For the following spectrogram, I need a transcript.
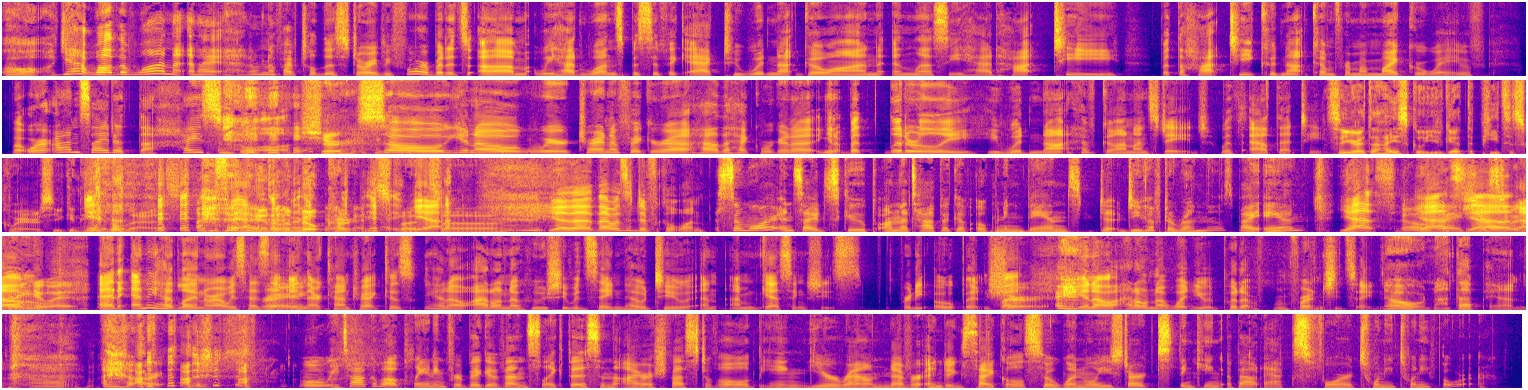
Oh yeah, well the one, and I, I don't know if I've told this story before, but it's um we had one specific act who would not go on unless he had hot tea, but the hot tea could not come from a microwave. But we're on site at the high school. sure, so, you know, we're trying to figure out how the heck we're gonna you know, but literally he would not have gone on stage without that tea. so you're at the high school. You've got the pizza squares. You can handle that. You can handle the milk cartons. But Yeah. uh, Yeah, that, that was a difficult one. So, more inside scoop on the topic of opening bands. Do, do you have to run those by Ann? Yes. Oh, yes. okay. She has to agree um, to it. Any, any headliner always has that in their contract because you know I don't know who she would say no to, and I'm guessing she's pretty open. but, Sure. you know I don't know what you would put up in front, and she'd say no, not that band. Oh. All right. well, we talk about planning for big events like this and the Irish Festival being year round, never ending cycles. So, when will you start thinking about acts for 2024?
